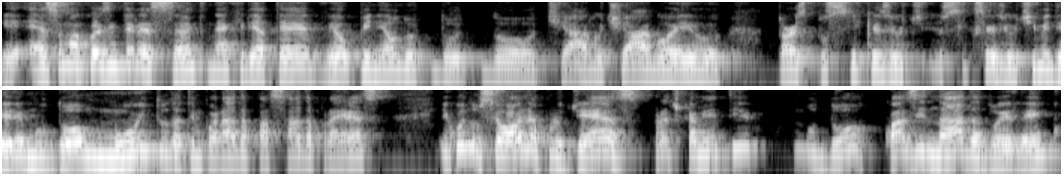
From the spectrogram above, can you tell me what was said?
essa é uma coisa interessante, né? Queria até ver a opinião do, do, do Thiago. O Thiago aí o, torce para os Sixers, e o, Sixers e o time dele mudou muito da temporada passada para essa. E quando você olha para o Jazz, praticamente mudou quase nada do elenco.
